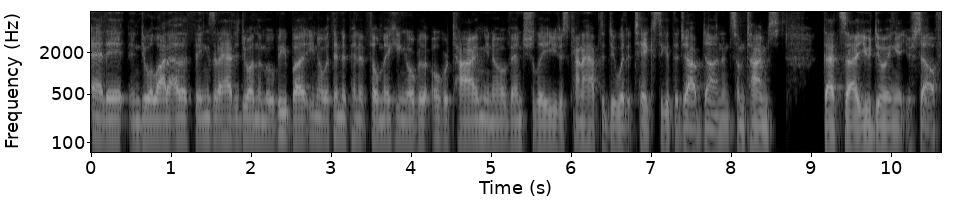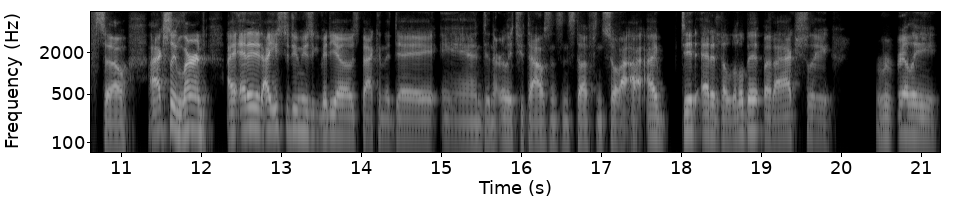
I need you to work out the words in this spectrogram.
edit and do a lot of other things that I had to do on the movie. But you know, with independent filmmaking over over time, you know, eventually you just kind of have to do what it takes to get the job done. And sometimes that's uh, you doing it yourself. So I actually learned. I edited. I used to do music videos back in the day and in the early 2000s and stuff. And so I, I did edit a little bit, but I actually really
